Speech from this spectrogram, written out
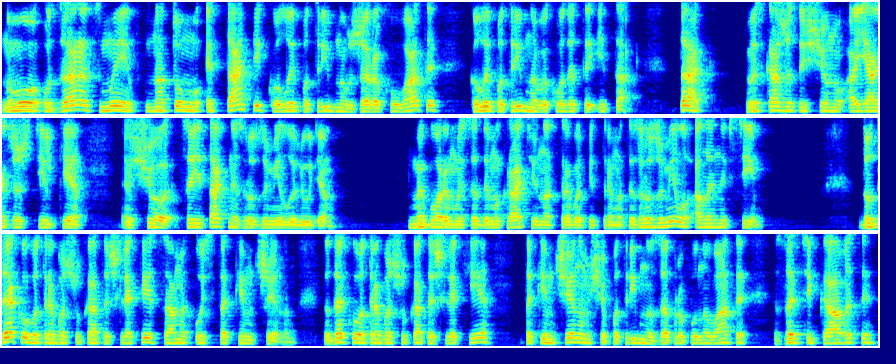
Ну, от зараз ми на тому етапі, коли потрібно вже рахувати, коли потрібно виходити і так. Так, ви скажете, що ну а як же ж тільки що це і так не зрозуміло людям. Ми боремось за демократію, нас треба підтримати. Зрозуміло, але не всім. До декого треба шукати шляхи саме ось таким чином. До декого треба шукати шляхи таким чином, що потрібно запропонувати, зацікавити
